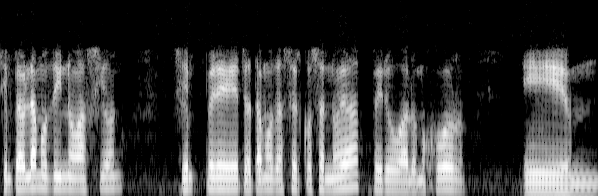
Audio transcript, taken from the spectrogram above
Siempre hablamos de innovación, siempre tratamos de hacer cosas nuevas, pero a lo mejor eh,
